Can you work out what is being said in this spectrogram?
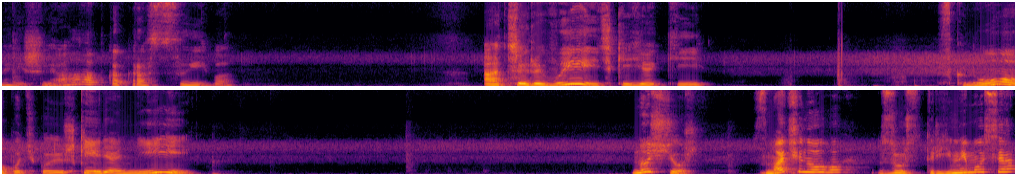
Неї шляпка красива. А черевички які. З кнопочкою шкіряні. Ну що ж, смачного зустрінемося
